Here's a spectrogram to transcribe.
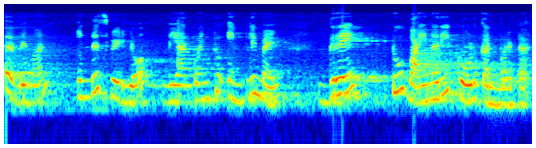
Hello everyone, in this video we are going to implement gray to binary code converter.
